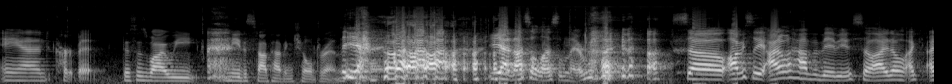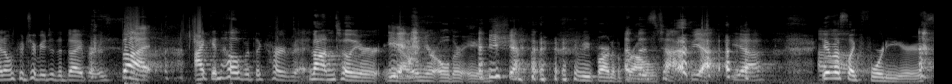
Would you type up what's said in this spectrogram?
and carpet. This is why we need to stop having children. Yeah. yeah, that's a lesson there. But, so obviously I don't have a baby, so I don't I, I, don't contribute to the diapers, but I can help with the carpet. Not until you're you yeah. know in your older age. yeah. be part of the problem. At this time, yeah, yeah. Give um, us like 40 years.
